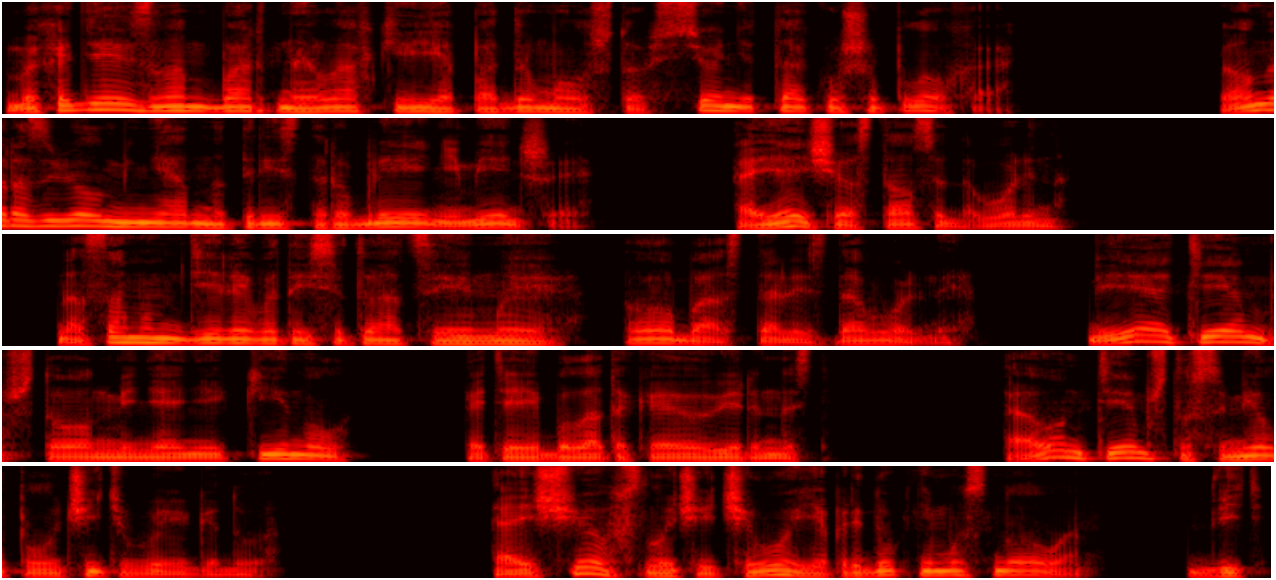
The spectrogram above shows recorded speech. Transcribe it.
Выходя из ломбардной лавки, я подумал, что все не так уж и плохо. Он развел меня на 300 рублей, не меньше, а я еще остался доволен. На самом деле в этой ситуации мы оба остались довольны. Я тем, что он меня не кинул, хотя и была такая уверенность, а он тем, что сумел получить выгоду. А еще в случае чего я приду к нему снова, ведь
